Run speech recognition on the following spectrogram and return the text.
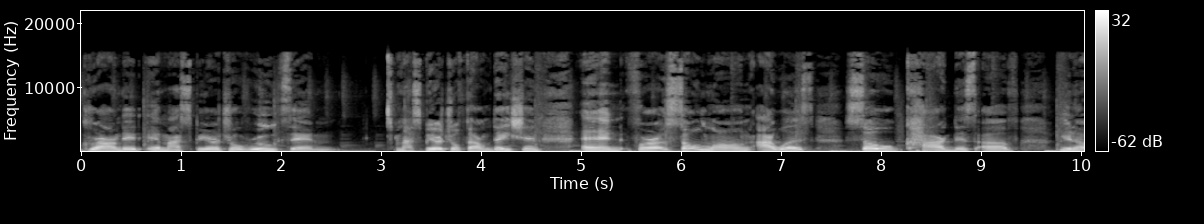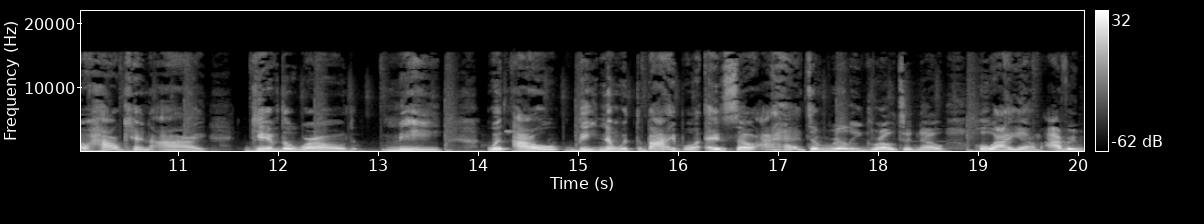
grounded in my spiritual roots and my spiritual foundation. And for so long, I was so cognizant of, you know, how can I give the world me without beating them with the Bible. And so I had to really grow to know who I am. I re-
